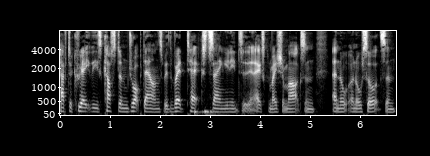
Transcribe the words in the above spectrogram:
have to create these custom drop downs with red text saying you need to, you know, exclamation marks and and all, and all sorts. And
